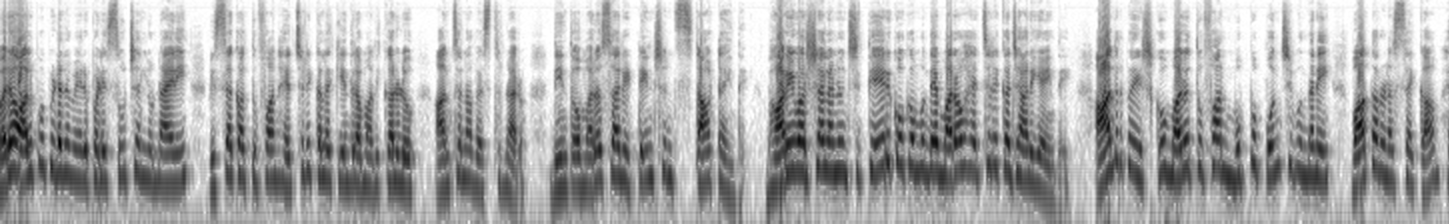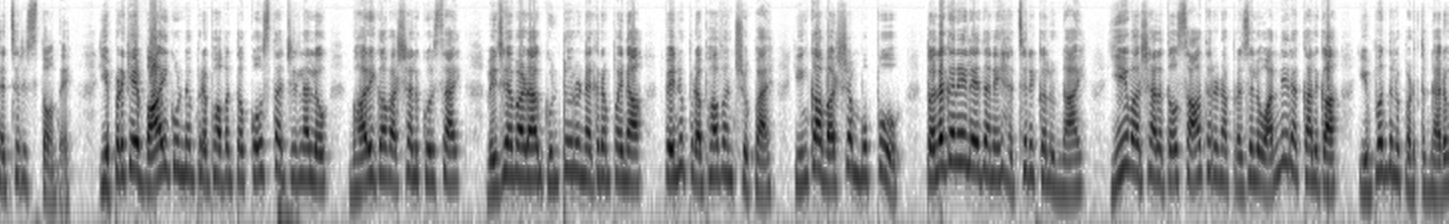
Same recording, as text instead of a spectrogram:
మరో అల్పపీడనం ఏర్పడే సూచనలున్నాయని విశాఖ తుఫాన్ హెచ్చరికల కేంద్రం అధికారులు అంచనా వేస్తున్నారు. దీంతో మరోసారి టెన్షన్ స్టార్ట్ అయింది. భారీ వర్షాల నుంచి తేరుకోకముందే మరో హెచ్చరిక జారీ అయింది. ఆంధ్రప్రదేశ్కు మరో తుఫాన్ ముప్పు పొంచి ఉందని వాతావరణ శాఖ హెచ్చరిస్తోంది. ఇప్పటికే వాయుగుండం ప్రభావంతో కోస్తా జిల్లాలో భారీగా వర్షాలు కురిశాయి. విజయవాడ గుంటూరు నగరం పైన పెను ప్రభావం చూపాయి. ఇంకా వర్షం ముప్పు తొలగనే లేదనే హెచ్చరికలున్నాయి. ఈ వర్షాలతో సాధారణ ప్రజలు అన్ని రకాలుగా ఇబ్బందులు పడుతున్నారు.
